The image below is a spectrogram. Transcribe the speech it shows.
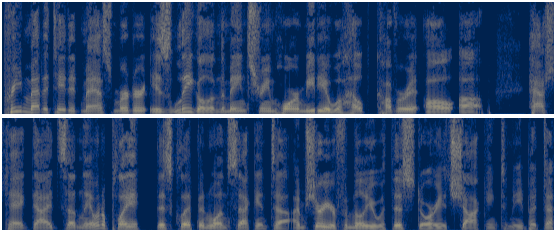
premeditated mass murder is legal and the mainstream horror media will help cover it all up hashtag died suddenly. I want to play this clip in one second. Uh, I'm sure you're familiar with this story. It's shocking to me, but uh,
